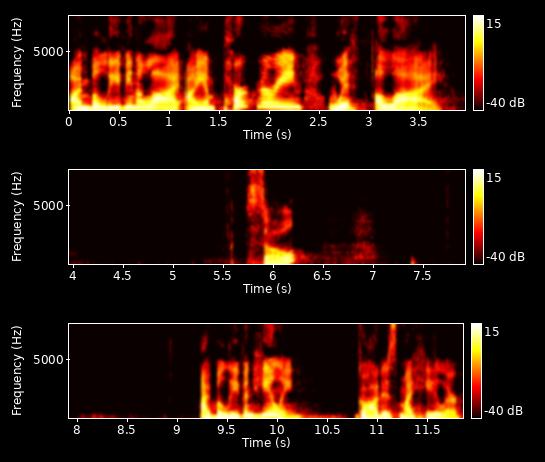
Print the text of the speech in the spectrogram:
I'm believing a lie. I am partnering with a lie. So, I believe in healing. God is my healer.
